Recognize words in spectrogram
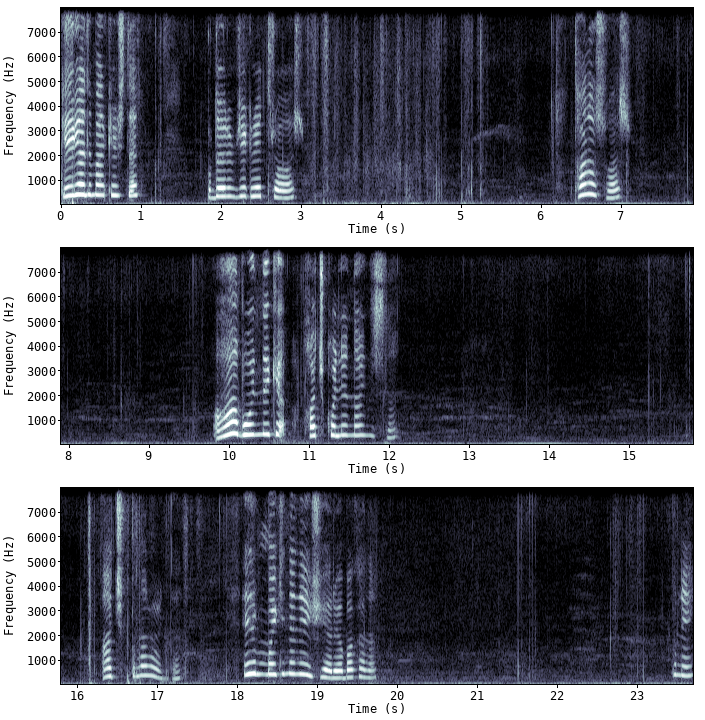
Geri geldim arkadaşlar. Burada örümcek retro var. Thanos var. Aha boynundaki haç kolyenin aynısı lan. Aa çıktılar oradan. Hey bu makine ne işe yarıyor bakalım. Bu ne?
